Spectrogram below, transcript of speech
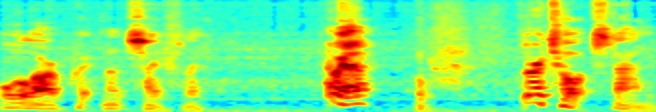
all our equipment safely. There we are the retort stand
